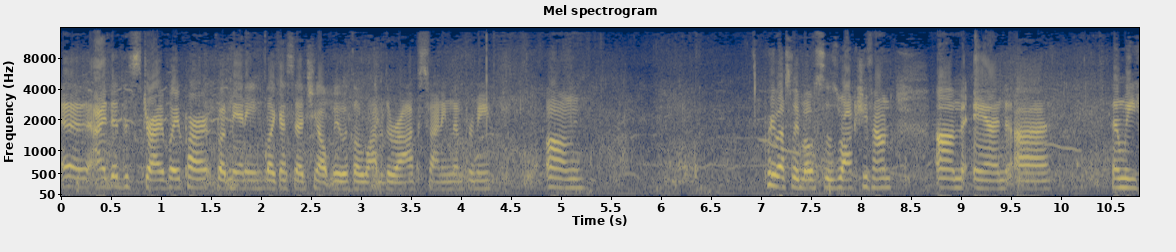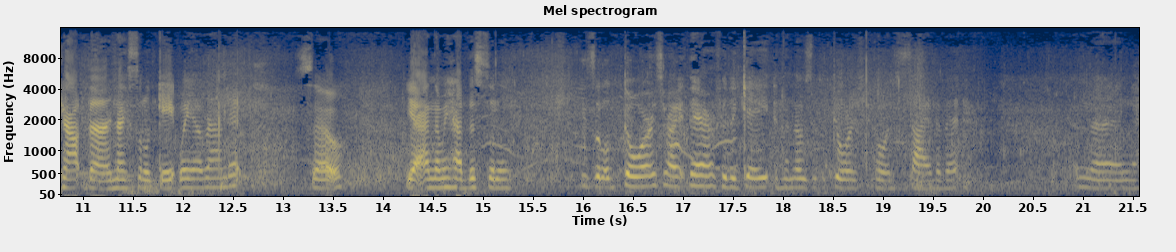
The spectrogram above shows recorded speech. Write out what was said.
and I did this driveway part, but Mannie, like I said, she helped me with a lot of the rocks, finding them for me. Um, pretty much like most of those rocks she found. Um, and uh, then we got the nice little gateway around it. So, yeah, and then we have this little, these little doors right there for the gate, and then those are the doors to go inside of it. And then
